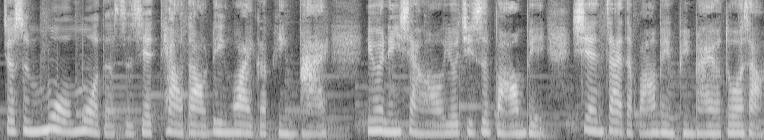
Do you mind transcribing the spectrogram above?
就是默默的直接跳到另外一个品牌。因为你想哦，尤其是保养品，现在的保养品品牌有多少？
